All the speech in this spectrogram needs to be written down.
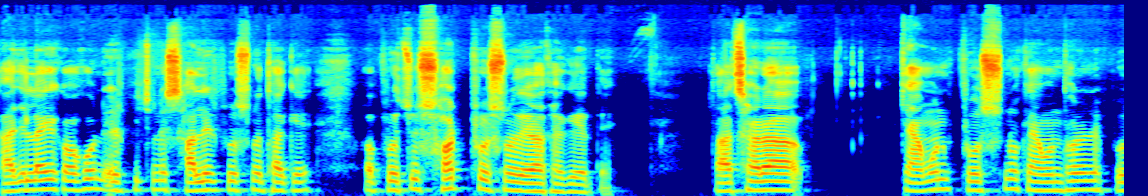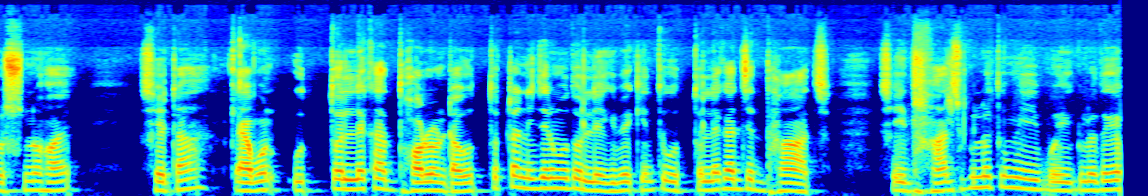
কাজে লাগে কখন? এর পিছনে সালের প্রশ্ন থাকে বা প্রচুর শর্ট প্রশ্ন দেওয়া থাকে এতে। তাছাড়া কেমন প্রশ্ন, কেমন ধরনের প্রশ্ন হয় সেটা, কেমন উত্তর লেখার ধরনটা, উত্তরটা নিজের মতো লিখবে, কিন্তু উত্তর লেখার যে ধাঁচ সেই ধাঁচগুলো তুমি এই বইগুলো থেকে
